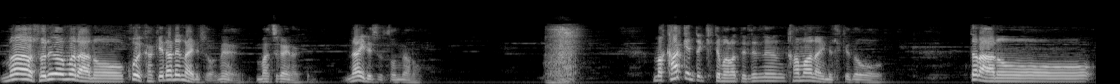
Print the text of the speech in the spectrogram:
まあ、それはまだあの、声かけられないでしょうね。間違いなく。ないでしょ、そんなの。まあ、かけてきてもらって全然構わないんですけど、ただあの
